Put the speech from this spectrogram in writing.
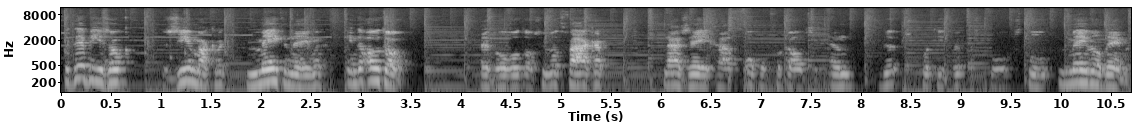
De Debbie is ook zeer makkelijk mee te nemen in de auto. Bijvoorbeeld als u wat vaker naar zee gaat of op vakantie en de sportieve stoel mee wilt nemen.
